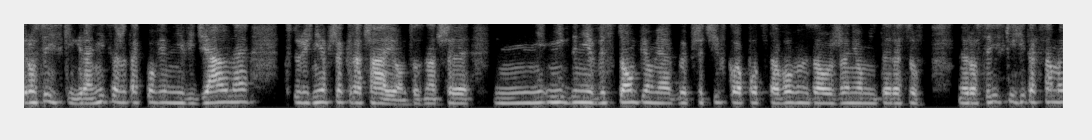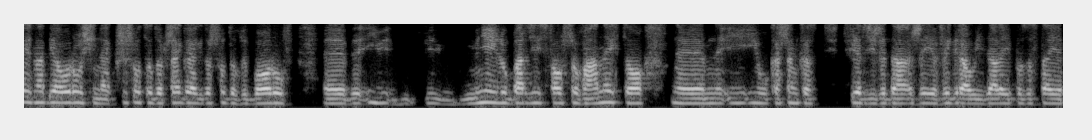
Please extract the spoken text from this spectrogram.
rosyjskie granice, że tak powiem, niewidzialne, których nie przekraczają, to znaczy nigdy nie wystąpią jakby przeciwko podstawowym założeniom interesów rosyjskich i tak samo jest na Białorusi. No jak przyszło co do czego, jak doszło do wyborów e, i mniej lub bardziej sfałszowanych, to e, i, Łukaszenko twierdzi, że, da, że je wygrał i dalej pozostaje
